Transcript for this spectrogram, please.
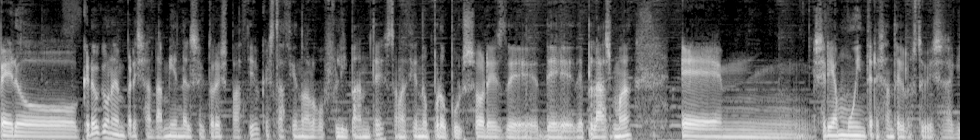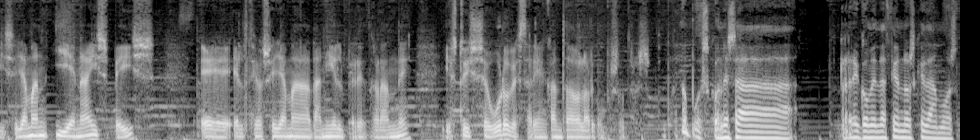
pero creo que una empresa también del sector espacio que está haciendo algo flipante, están haciendo propulsores de, de- de plasma, eh, sería muy interesante que lo estuvieses aquí. Se llaman INI Space. eh, el CEO se llama Daniel Pérez Grande y estoy seguro que estaría encantado de hablar con vosotros. Bueno, pues con esa recomendación nos quedamos.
